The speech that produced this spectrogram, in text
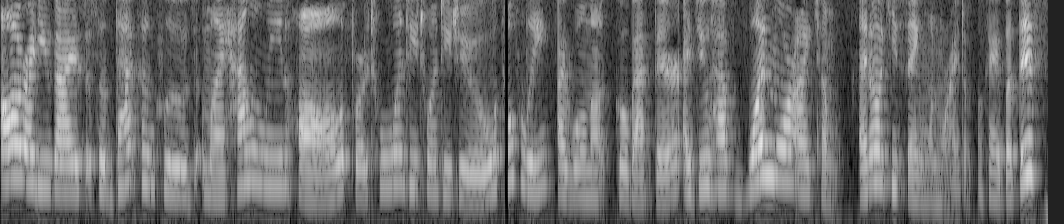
Alrighty, you guys, so that concludes my Halloween haul for 2022. Hopefully, I will not go back there. I do have one more item. I know I keep saying one more item, okay? But this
